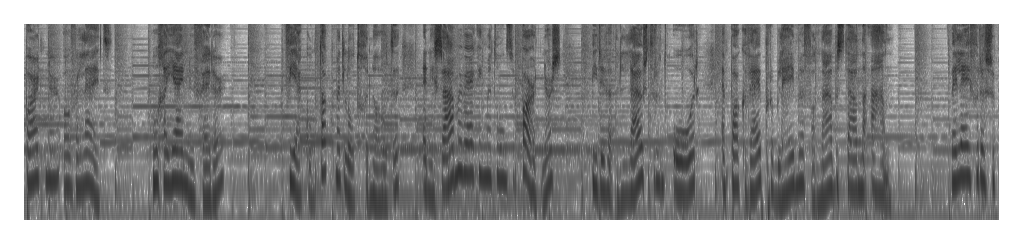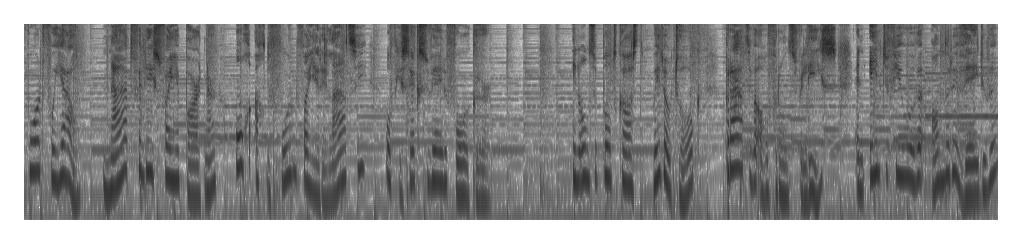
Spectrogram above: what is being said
partner overlijdt. Hoe ga jij nu verder? Via contact met lotgenoten en in samenwerking met onze partners bieden we een luisterend oor en pakken wij problemen van nabestaanden aan. Wij leveren support voor jou na het verlies van je partner, ongeacht de vorm van je relatie of je seksuele voorkeur. In onze podcast Widow Talk praten we over ons verlies en interviewen we andere weduwen,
